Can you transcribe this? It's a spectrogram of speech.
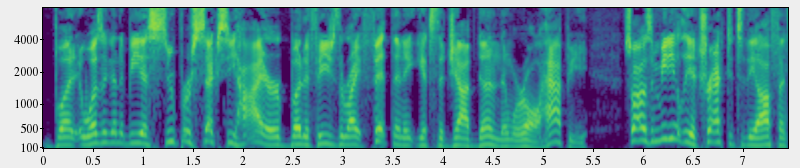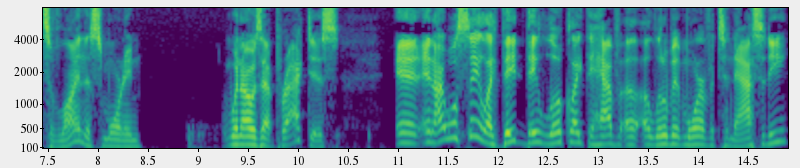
but it wasn't going to be a super sexy hire. But if he's the right fit, then it gets the job done, and then we're all happy. So I was immediately attracted to the offensive line this morning when I was at practice. And and I will say, like they they look like they have a, a little bit more of a tenacity.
